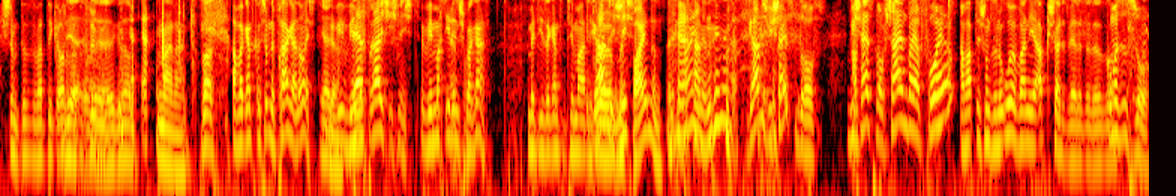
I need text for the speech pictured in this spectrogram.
Stimmt, das war dick Auto Ja, da drüben. äh, genau. Nein, nein. Was? Aber ganz kurz, ich habe eine Frage an euch. Ja, Ja. Wie, wie, Der macht, ist reich, ich nicht. wie macht ihr den. Spagat? Mit dieser ganzen Thematik. Gar Äh, nicht. Mit Beinen. Weinen. Gar nicht, wir scheißen drauf. Wir scheißen drauf. Schein war ja vorher. Aber habt ihr schon so eine Uhr, wann ihr abgeschaltet werdet oder so? Guck mal, es ist so.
